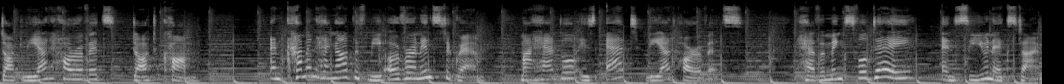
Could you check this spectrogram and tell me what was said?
www.liathorowitz.com. And come and hang out with me over on Instagram. My handle is at Liat Horowitz. Have a minxful day and see you next time.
